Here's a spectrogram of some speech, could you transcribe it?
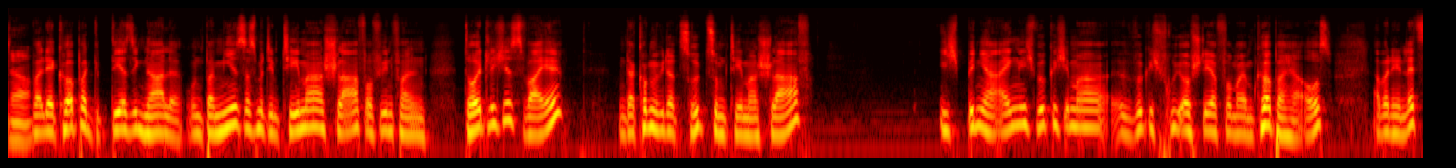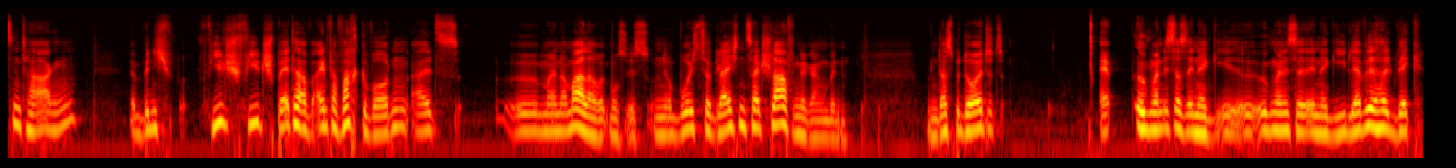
Ja. Weil der Körper gibt dir Signale. Und bei mir ist das mit dem Thema Schlaf auf jeden Fall ein deutliches, weil, und da kommen wir wieder zurück zum Thema Schlaf. Ich bin ja eigentlich wirklich immer äh, wirklich Frühaufsteher von meinem Körper her aus. Aber in den letzten Tagen äh, bin ich viel, viel später einfach wach geworden, als äh, mein normaler Rhythmus ist. Und obwohl ich zur gleichen Zeit schlafen gegangen bin. Und das bedeutet, äh, irgendwann ist das Energie, äh, irgendwann ist der Energielevel halt weg.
